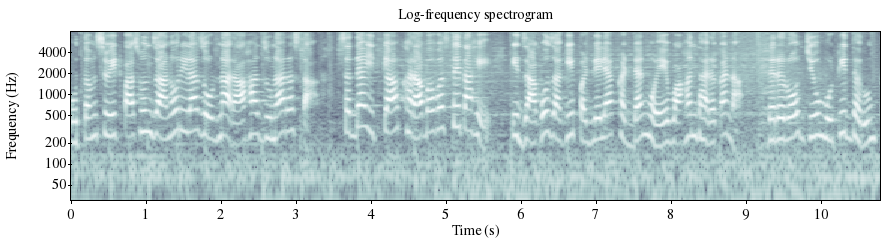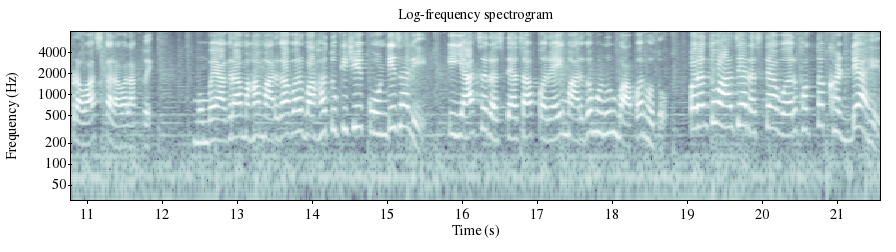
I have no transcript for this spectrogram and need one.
उत्तम स्वीटपासून जानोरीला जोडणारा हा जुना रस्ता सध्या इतक्या खराब अवस्थेत आहे की जागोजागी पडलेल्या खड्ड्यांमुळे वाहनधारकांना दररोज जीव मुठीत धरून प्रवास करावा लागतोय. मुंबई आग्रा महामार्गावर वाहतुकीची कोंडी झाली की याच रस्त्याचा पर्यायी मार्ग म्हणून वापर होतो. परंतु आज या रस्त्यावर फक्त खड्डे आहेत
